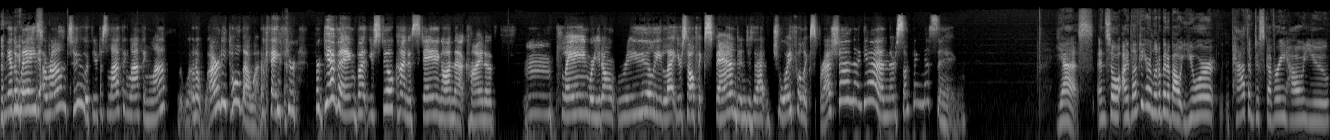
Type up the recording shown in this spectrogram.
And the other way around too. If you're just laughing, laughing, laugh. I already told that one. Okay, if you're forgiving, but you're still kind of staying on that kind of mm, plane where you don't really let yourself expand into that joyful expression, again, there's something missing. Yes. And so I'd love to hear a little bit about your path of discovery, how you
